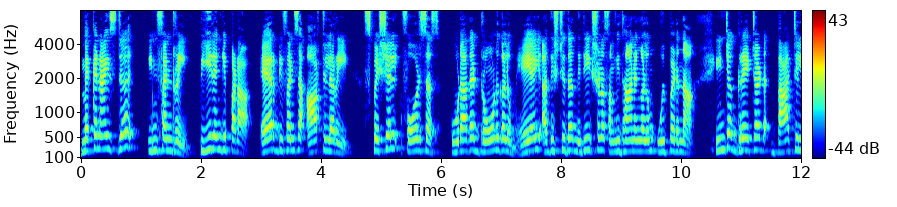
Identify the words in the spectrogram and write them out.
മെക്കനൈസ്ഡ് ഇൻഫൻട്രി പീരങ്കിപ്പട air defence artillery special forces കൂടാതെ ഡ്രോണുകളും എ ഐ അധിഷ്ഠിത നിരീക്ഷണ സംവിധാനങ്ങളും ഉൾപ്പെടുന്ന ഇന്റഗ്രേറ്റഡ് ബാറ്റിൽ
